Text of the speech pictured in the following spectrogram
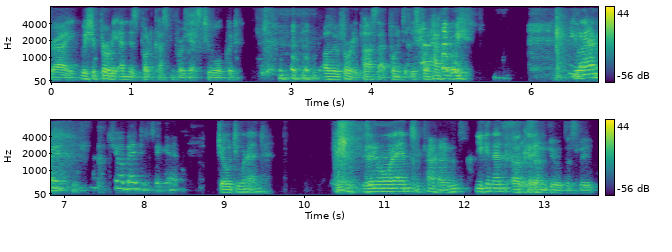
right. We should probably end this podcast before it gets too awkward. Although we've already passed that point at this point, haven't we? You You can have a job editing it. Joel, do you want to end? Does anyone want to end? You can end. You can end. Or Okay. Send people to sleep.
